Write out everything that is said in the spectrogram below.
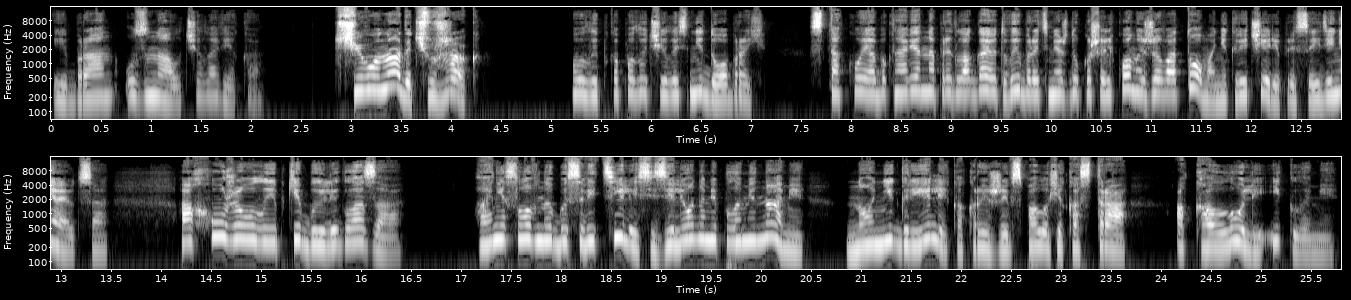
И Бран узнал человека. «Чего надо, чужак?» Улыбка получилась недоброй. С такой обыкновенно предлагают выбрать между кошельком и животом, а не к вечере присоединяются. А хуже улыбки были глаза. Они словно бы светились зелеными пламенами, но не грели, как рыжие всполохи костра, а кололи иглами.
